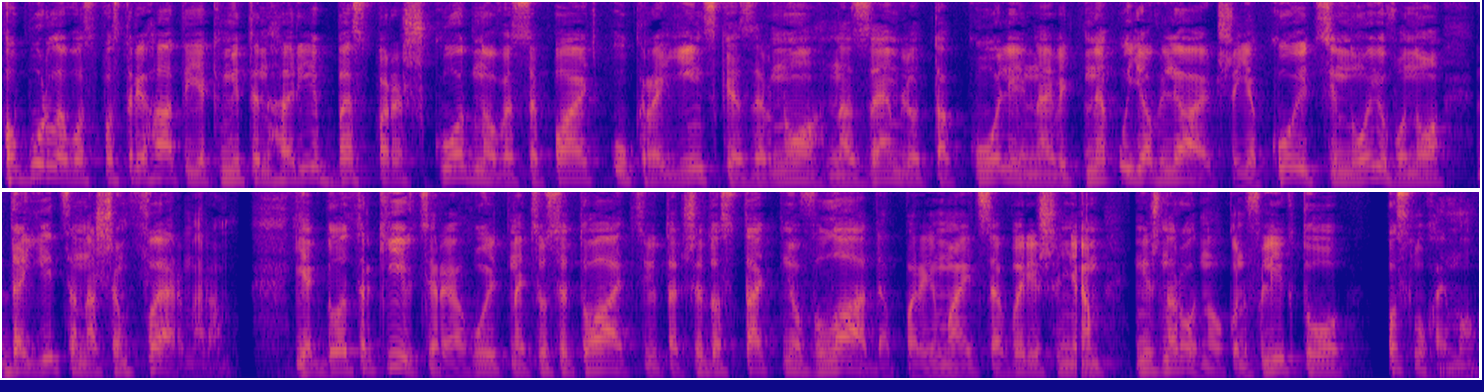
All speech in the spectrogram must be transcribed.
Обурливо спостерігати, як мітингарі безперешкодно висипають українське зерно на землю та колії, навіть не уявляючи, якою ціною воно дається нашим фермерам. Як білоцерківці реагують на цю ситуацію, та чи достатньо влада переймається вирішенням міжнародного конфлікту? Послухаймо.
